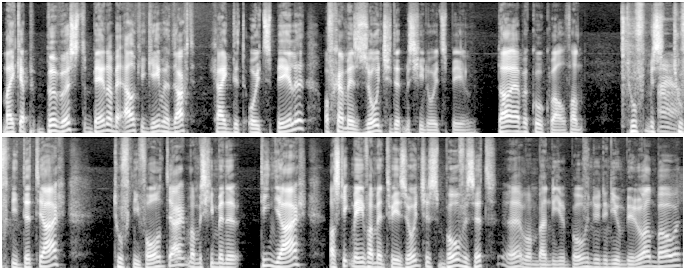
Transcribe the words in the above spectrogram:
Maar ik heb bewust bijna bij elke game gedacht... Ga ik dit ooit spelen? Of gaat mijn zoontje dit misschien ooit spelen? Dat heb ik ook wel. Van, het, hoeft mis- Ah, ja. het hoeft niet dit jaar. Het hoeft niet volgend jaar. Maar misschien binnen 10 jaar... Als ik met een van mijn twee zoontjes boven zit... Hè, want ik ben hier boven nu een nieuw bureau aan het bouwen...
